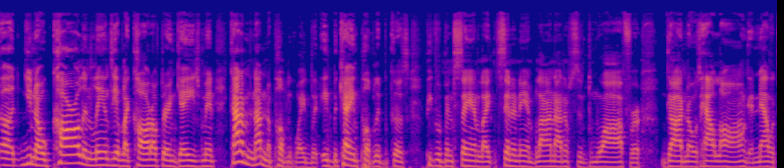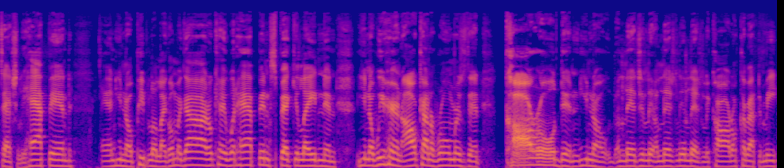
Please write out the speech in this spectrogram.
uh, you know, Carl and Lindsay have like called off their engagement, kind of not in a public way, but it became public because people have been saying like sending in blind items to DeuxMoi for God knows how long, and now it's actually happened. And you know, people are like, "Oh my God, okay, what happened?" Speculating, and you know, we're hearing all kind of rumors that Carl, then you know, allegedly, allegedly, allegedly, Carl, don't come after me.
